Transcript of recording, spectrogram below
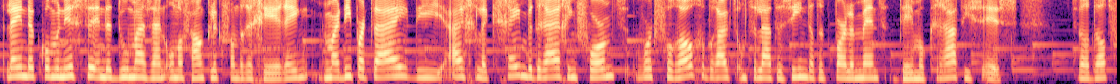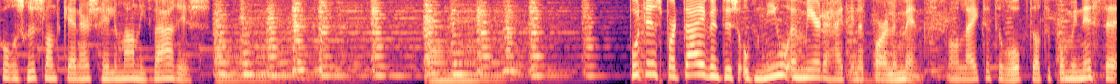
Alleen de communisten in de Duma zijn onafhankelijk van de regering. Maar die partij, die eigenlijk geen bedreiging vormt, wordt vooral gebruikt om te laten zien dat het parlement democratisch is. Terwijl dat volgens Ruslandkenners helemaal niet waar is. Poetins partij wint dus opnieuw een meerderheid in het parlement. Al lijkt het erop dat de communisten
